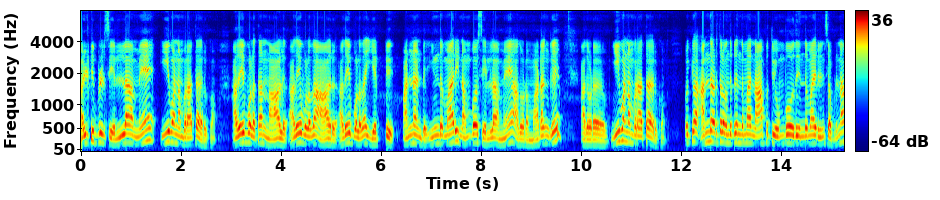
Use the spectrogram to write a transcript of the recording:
மல்டிபிள்ஸ் எல்லாமே ஈவன் நம்பராக தான் இருக்கும். அதே போல் தான் நாலு அதே போல் தான் ஆறு அதே போல் தான் எட்டு பன்னெண்டு இந்த மாதிரி நம்பர்ஸ் எல்லாமே அதோட மடங்கு அதோட ஈவன் நம்பராக தான் இருக்கும். ஓகே அந்த இடத்துல வந்துட்டு இந்த மாதிரி நாற்பத்தி ஒம்பது இந்த மாதிரி இருந்துச்சு அப்படின்னா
